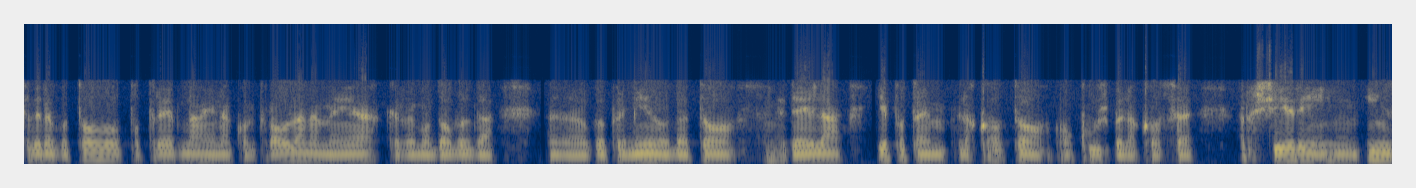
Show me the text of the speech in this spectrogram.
seveda gotovo potrebna ena kontrola na mejah, ker vemo dobro, da uh, v primeru, da to ne dela, je potem lahko to okužbe lahko se razširi in, in,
